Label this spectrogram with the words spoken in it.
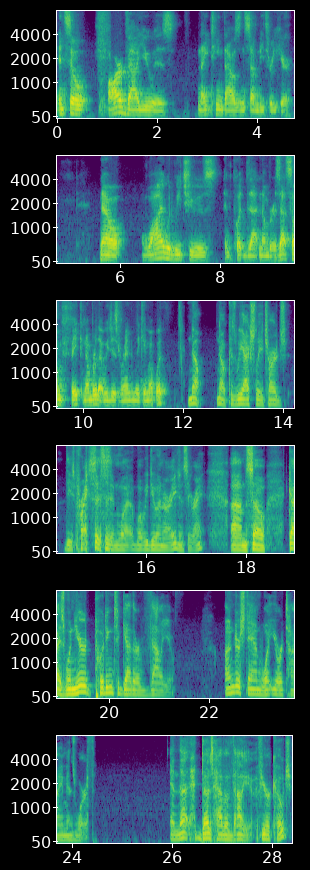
And so our value is 19,073 here. Now, why would we choose and put that number? Is that some fake number that we just randomly came up with? No, no, because we actually charge these prices and what, what we do in our agency, right? Um, so, guys, when you're putting together value, understand what your time is worth. And that does have a value. If you're a coach,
